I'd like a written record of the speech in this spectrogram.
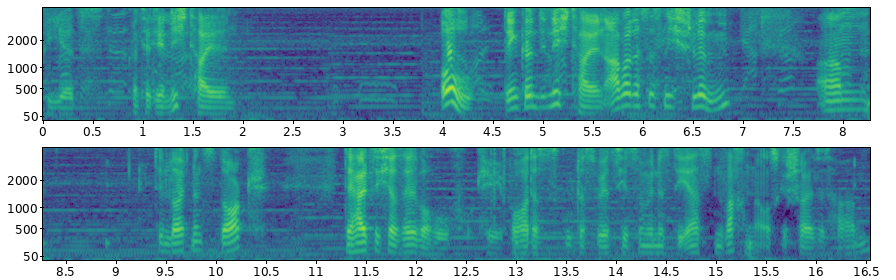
Wie jetzt? Könnt ihr den nicht teilen? Oh, den könnt ihr nicht teilen, aber das ist nicht schlimm. Ähm, den Leutnant Stock, der heilt sich ja selber hoch. Okay, boah, das ist gut, dass wir jetzt hier zumindest die ersten Wachen ausgeschaltet haben.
